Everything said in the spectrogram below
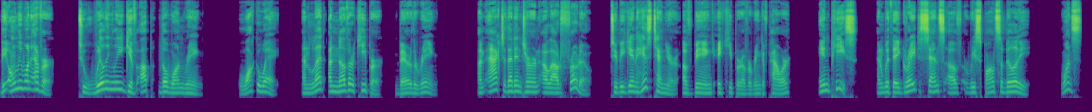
the only one ever, to willingly give up the One Ring, walk away, and let another keeper bear the ring. An act that in turn allowed Frodo to begin his tenure of being a keeper of a ring of power in peace and with a great sense of responsibility. Once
